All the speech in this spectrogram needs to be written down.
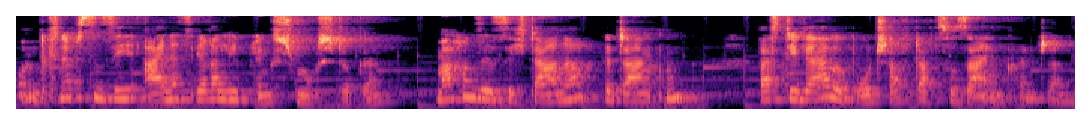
und knipsen Sie eines Ihrer Lieblingsschmuckstücke. Machen Sie sich danach Gedanken, was die Werbebotschaft dazu sein könnte.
